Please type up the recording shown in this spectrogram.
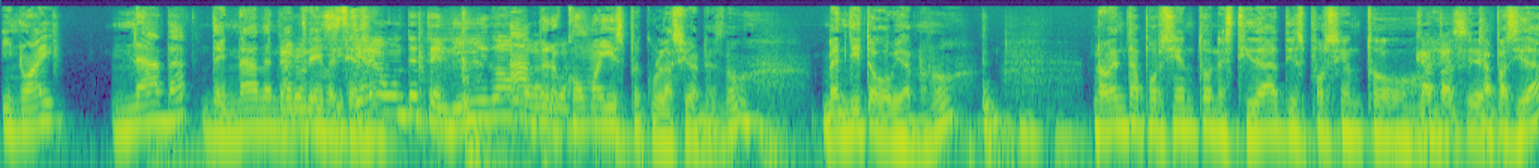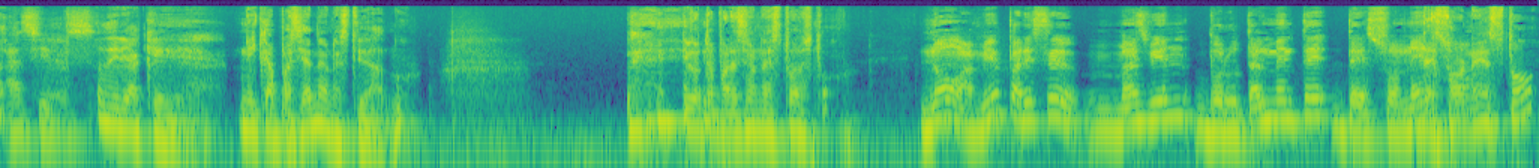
y no hay nada de nada en pero materia de investigación. un detenido. Ah, pero cómo hay especulaciones, ¿no? Bendito gobierno, ¿no? 90% honestidad, 10% capacidad. capacidad. Así es. Yo diría que ni capacidad ni honestidad, ¿no? Digo, ¿te parece honesto esto? No, a mí me parece más bien brutalmente deshonesto. ¿Deshonesto?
